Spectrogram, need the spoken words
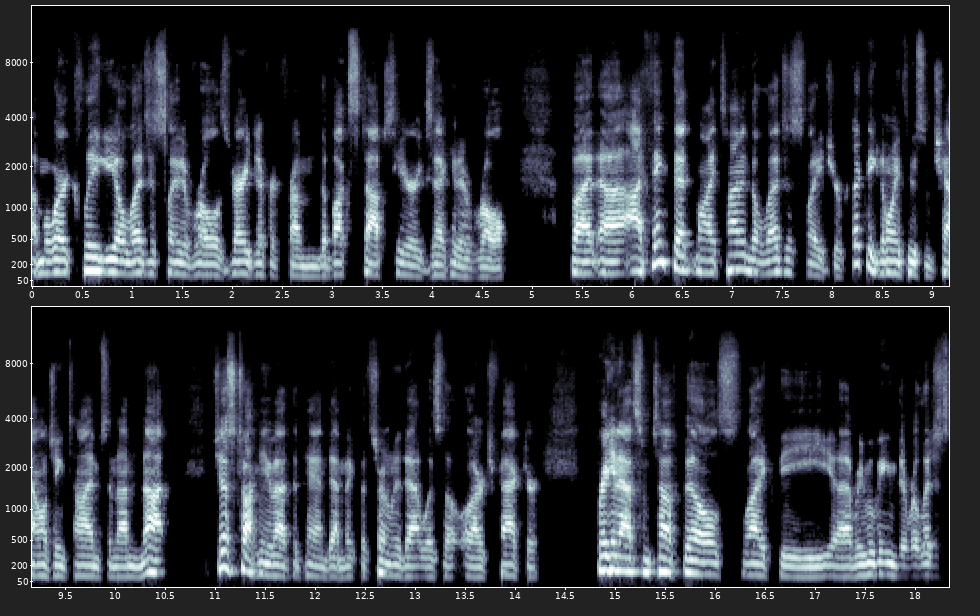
a more collegial legislative role is very different from the buck stops here executive role. But uh, I think that my time in the legislature, particularly going through some challenging times, and I'm not just talking about the pandemic, but certainly that was a large factor. Bringing out some tough bills like the uh, removing the religious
